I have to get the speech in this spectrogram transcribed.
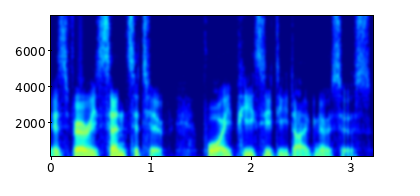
is very sensitive for a PCD diagnosis.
